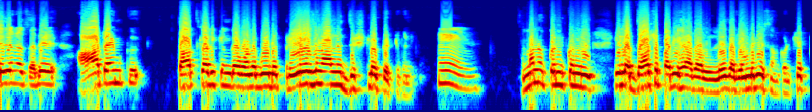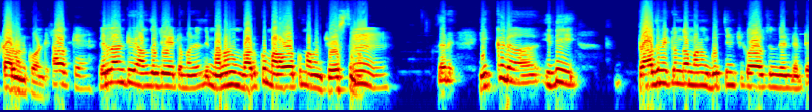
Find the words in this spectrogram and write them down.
ఏదైనా సరే ఆ టైంకి తాత్కాలికంగా వనగూడే ప్రయోజనాలను దృష్టిలో పెట్టుకుని. మనం కొన్ని కొన్ని ఇలా దోష పరిహారాలు లేదా రెమెడీస్ అనుకోండి చిట్కాలు అనుకోండి. ఇలాంటివి అందజేయటం అనేది మనం వరకు మన వరకు మనం చేస్తున్నాం. సరే ఇక్కడ ఇది ప్రాథమికంగా మనం గుర్తించుకోవాల్సింది ఏంటంటే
